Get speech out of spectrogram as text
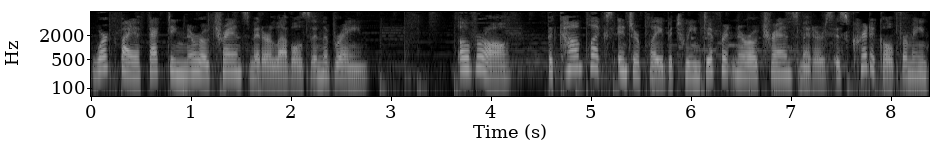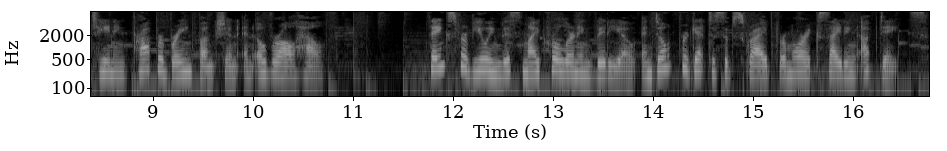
work by affecting neurotransmitter levels in the brain. Overall, the complex interplay between different neurotransmitters is critical for maintaining proper brain function and overall health. Thanks for viewing this microlearning video and don't forget to subscribe for more exciting updates.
